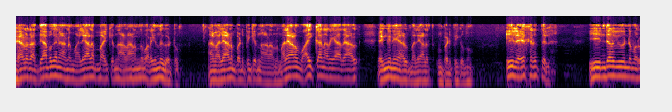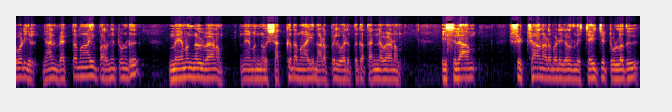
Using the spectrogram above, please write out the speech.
അയാളൊരു അധ്യാപകനാണ് മലയാളം വായിക്കുന്ന ആളാണെന്ന് പറയുന്നു കേട്ടു. അയാൾ മലയാളം പഠിപ്പിക്കുന്ന ആളാണ്. മലയാളം വായിക്കാൻ അറിയാതെ ആൾ എങ്ങനെയാൾ മലയാളം പഠിപ്പിക്കുന്നു? ഈ ലേഖനത്തിൽ ഈ ഇന്റർവ്യൂവിന്റെ മറുപടിയിൽ ഞാൻ വ്യക്തമായി പറഞ്ഞിട്ടുണ്ട് നിയമങ്ങൾ വേണം നിയമങ്ങൾ ശക്തമായി നടപ്പിൽ വരുത്തുക തന്നെ വേണം. ഇസ്ലാം ശിക്ഷാ നടപടികൾ നിശ്ചയിച്ചിട്ടുള്ളത്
